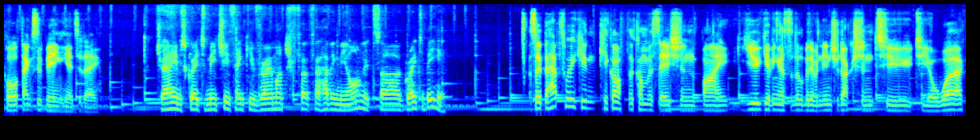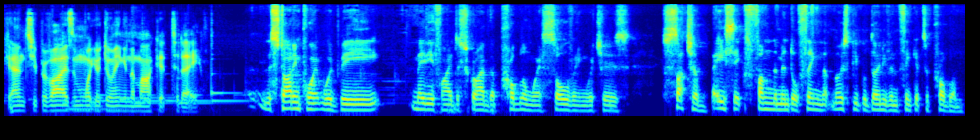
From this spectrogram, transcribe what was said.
Paul, thanks for being here today. James, great to meet you. Thank you very much for, for having me on. It's uh, great to be here. So perhaps we can kick off the conversation by you giving us a little bit of an introduction to, to your work and to Previse and what you're doing in the market today. The starting point would be maybe if I describe the problem we're solving, which is such a basic fundamental thing that most people don't even think it's a problem,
